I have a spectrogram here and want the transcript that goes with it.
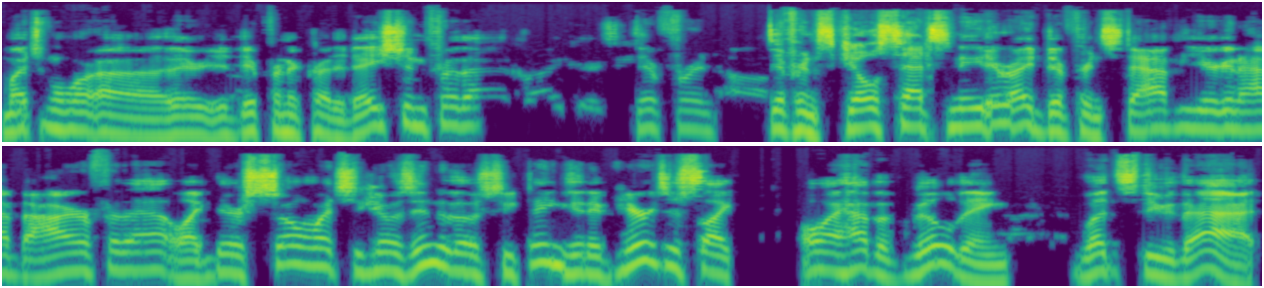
Much more, uh, there there's different accreditation for that, right? There's different uh, different skill sets needed, right? Different staff you're going to have to hire for that. Like, there's so much that goes into those two things, and if you're just like, oh, I have a building. Let's do that.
